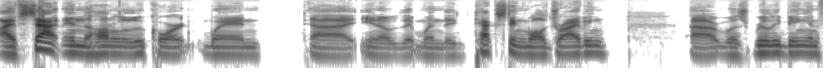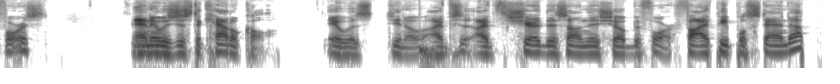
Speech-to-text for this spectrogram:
I've sat in the Honolulu court when uh, you know that when the texting while driving uh, was really being enforced, and it was just a cattle call. It was you know I've I've shared this on this show before. Five people stand up,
